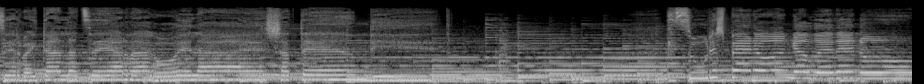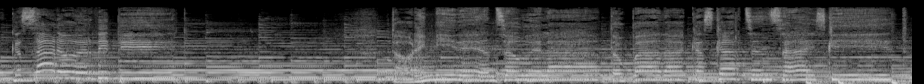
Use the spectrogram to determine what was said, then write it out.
zerbait aldatzear dagoela esaten dit. Zure esperoan gaude denok azaro erditik. Ta orain bidean zaudela taupadak askartzen zaizkit.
